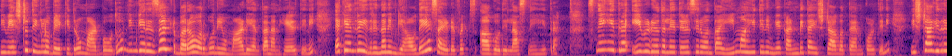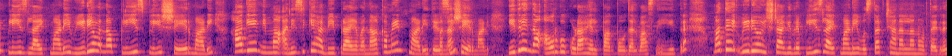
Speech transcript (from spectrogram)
ನೀವು ಎಷ್ಟು ತಿಂಗಳು ಬೇಕಿದ್ರೂ ಮಾಡಬಹುದು. ನಿಮಗೆ ರಿಸಲ್ಟ್ ಬರೋವರೆಗೂ ನೀವು ಮಾಡಿ ಅಂತ ನಾನು ಹೇಳ್ತೀನಿ. ಯಾಕೆಂದರೆ, ಇದರಿಂದ ನಿಮ್ಗೆ ಯಾವುದೇ ಸೈಡ್ ಎಫೆಕ್ಟ್ಸ್ ಆಗೋದಿಲ್ಲ, ಸ್ನೇಹಿತರೆ. ಸ್ನೇಹಿತರೆ, ಈ ವಿಡಿಯೋದಲ್ಲಿ ತಿಳಿಸಿರುವಂಥ ಈ ಮಾಹಿತಿ ನಿಮಗೆ ಖಂಡಿತ ಇಷ್ಟ ಆಗುತ್ತೆ ಅಂದ್ಕೊಳ್ತೀನಿ ಇಷ್ಟ ಆಗಿದರೆ ಪ್ಲೀಸ್ ಲೈಕ್ ಮಾಡಿ, ವಿಡಿಯೋವನ್ನು ಪ್ಲೀಸ್ ಪ್ಲೀಸ್ ಶೇರ್ ಮಾಡಿ, ಹಾಗೆ ನಿಮ್ಮ ಅನಿಸಿಕೆ ಅಭಿಪ್ರಾಯವನ್ನು ಕಮೆಂಟ್ ಮಾಡಿ ತಿಳಿನ ಶೇರ್ ಮಾಡಿ. ಇದರಿಂದ ಅವ್ರಿಗೂ ಕೂಡ ಹೆಲ್ಪ್ ಆಗ್ಬೋದಲ್ವಾ ಸ್ನೇಹಿತರೆ? ಮತ್ತು ವಿಡಿಯೋ ಇಷ್ಟ ಆಗಿದರೆ ಪ್ಲೀಸ್ ಲೈಕ್ ಮಾಡಿ, ಹೊಸ್ದಾಗಿ ಚಾನಲ್ನ ನೋಡ್ತಾ ಇದ್ದರೆ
